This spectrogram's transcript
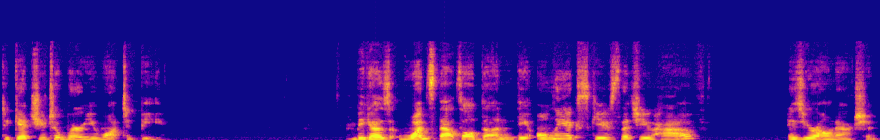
to get you to where you want to be. Because once that's all done, the only excuse that you have is your own action.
